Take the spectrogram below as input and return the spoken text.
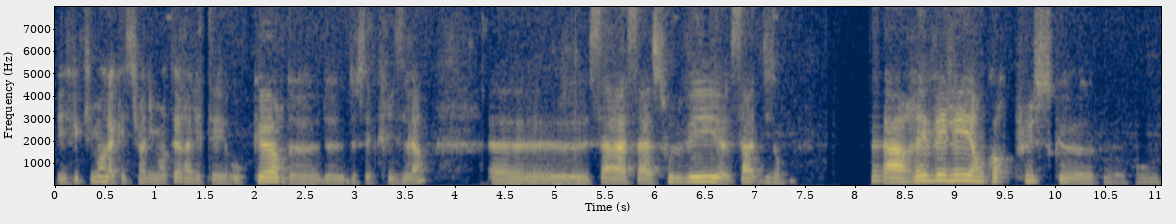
Et effectivement, la question alimentaire, elle était au cœur de, cette crise-là. Euh, ça, a soulevé, ça, disons, ça a révélé encore plus que qu'on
